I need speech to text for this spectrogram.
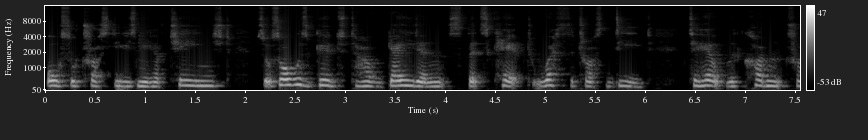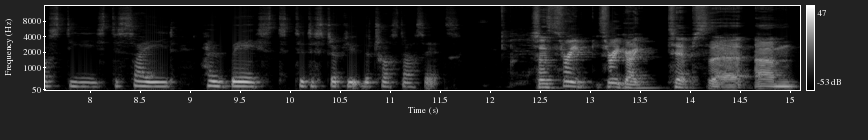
Also, trustees may have changed. So it's always good to have guidance that's kept with the trust deed to help the current trustees decide how best to distribute the trust assets. So three three great tips there. Um,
